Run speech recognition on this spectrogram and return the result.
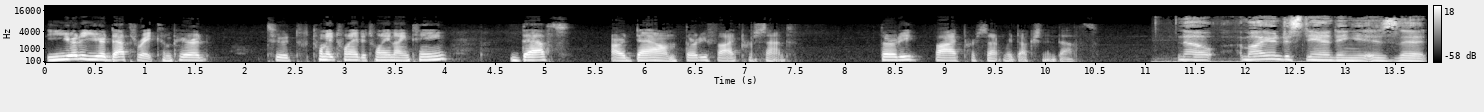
year to year death rate compared to 2020 to 2019, deaths are down 35%. 35% reduction in deaths. Now, my understanding is that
